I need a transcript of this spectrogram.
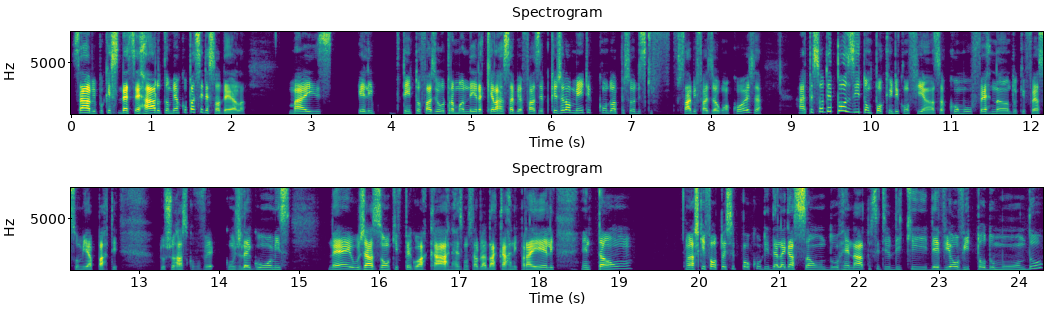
Sabe? Porque se desse errado, também a culpa seria só dela mas ele tentou fazer outra maneira que ela sabia fazer, porque geralmente quando a pessoa diz que sabe fazer alguma coisa, a pessoa deposita um pouquinho de confiança, como o Fernando que foi assumir a parte do churrasco com os legumes, né? O Jason que pegou a carne, a responsabilidade da carne para ele. Então, eu acho que faltou esse pouco de delegação do Renato no sentido de que devia ouvir todo mundo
